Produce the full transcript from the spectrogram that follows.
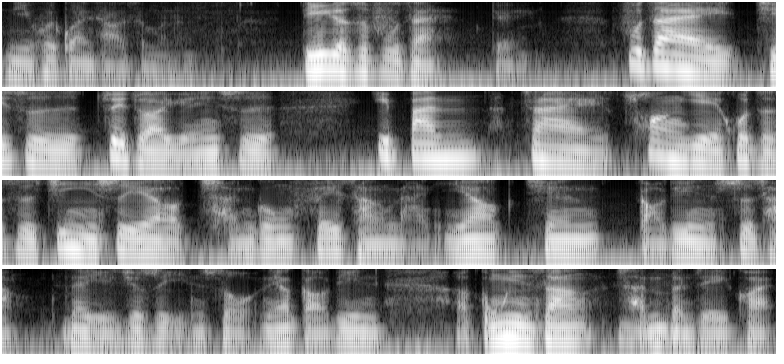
你会观察什么呢？第一个是负债，对。负债其实最主要原因是，一般在创业或者是经营事业要成功非常难。你要先搞定市场，那也就是营收；你要搞定呃供应商成本这一块，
